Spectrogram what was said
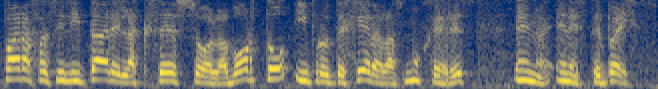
para facilitar el acceso al aborto y proteger a las mujeres en, este país.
